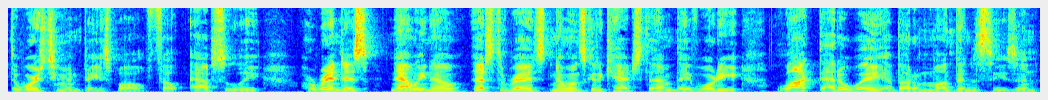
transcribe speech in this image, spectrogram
the worst team in baseball. Felt absolutely horrendous. Now we know that's the Reds. No one's going to catch them. They've already locked that away about a month into season.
